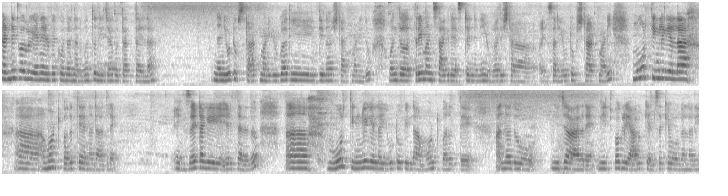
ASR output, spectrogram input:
ಖಂಡಿತವಾಗ್ಲೂ ಏನು ಹೇಳಬೇಕು ಅನ್ನೋದು ನನಗಂತೂ ನಿಜ ಗೊತ್ತಾಗ್ತಾ ಇಲ್ಲ. ನಾನು ಯೂಟ್ಯೂಬ್ ಸ್ಟಾರ್ಟ್ ಮಾಡಿ, ಯುಗಾದಿ ದಿನ ಸ್ಟಾರ್ಟ್ ಮಾಡಿದ್ದು, ಒಂದು ತ್ರೀ ಮಂತ್ಸ್ ಆಗಿದೆ ಅಷ್ಟೇನೆ ಯುಗಾದಿ ಸ್ಟಾ ಸಾರಿ ಯೂಟ್ಯೂಬ್ ಸ್ಟಾರ್ಟ್ ಮಾಡಿ. ಮೂರು ತಿಂಗಳಿಗೆಲ್ಲ ಅಮೌಂಟ್ ಬರುತ್ತೆ ಅನ್ನೋದಾದರೆ ಎಕ್ಸೈಟಾಗಿ ಹೇಳ್ತಾ ಇರೋದು. ಮೂರು ತಿಂಗಳಿಗೆಲ್ಲ ಯೂಟ್ಯೂಬಿಂದ ಅಮೌಂಟ್ ಬರುತ್ತೆ ಅನ್ನೋದು ನಿಜ, ಆದರೆ ನಿಜವಾಗ್ಲೂ ಯಾರೂ ಕೆಲಸಕ್ಕೆ ಹೋಗಲ್ಲ ರೀ.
